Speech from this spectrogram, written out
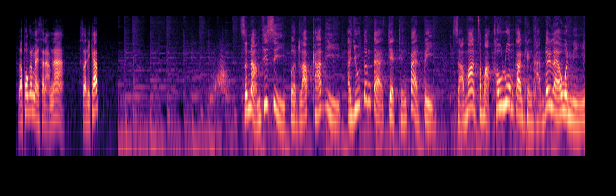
แล้วพบกันใหม่สนามหน้า สวัสดีครับ สนามที่ 4 เปิดรับคาร์ดอีอายุตั้งแต่ 7-8 ปี สามารถสมัครเข้าร่วมการแข่งขันได้แล้ววันนี้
